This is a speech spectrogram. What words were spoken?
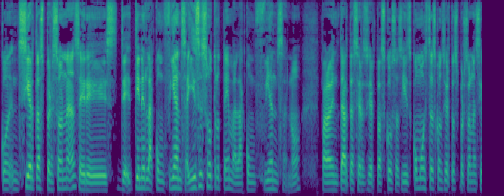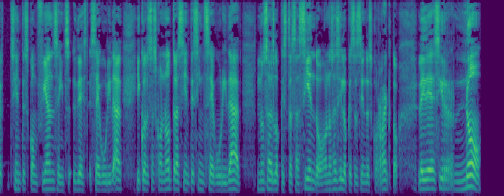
con ciertas personas, eres, tienes la confianza. Y ese es otro tema, la confianza, ¿no? Para aventarte a hacer ciertas cosas. Y es como estás con ciertas personas, sientes confianza y seguridad. Y cuando estás con otras, sientes inseguridad. No sabes lo que estás haciendo o no sabes si lo que estás haciendo es correcto. La idea es decir no.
